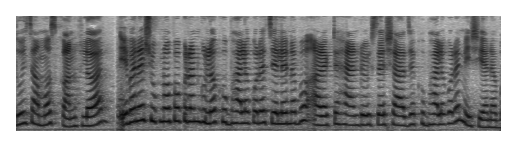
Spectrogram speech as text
দুই চামচ কর্নফ্লাওয়ার। এবারে শুকনো উপকরণগুলো খুব ভালো করে চেলে নেব আর একটা হ্যান্ড উইক্সের সাহায্যে খুব ভালো করে মিশিয়ে নেব।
